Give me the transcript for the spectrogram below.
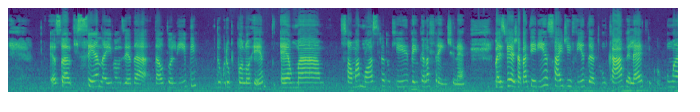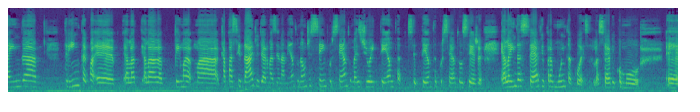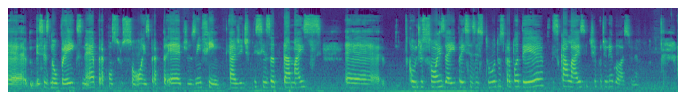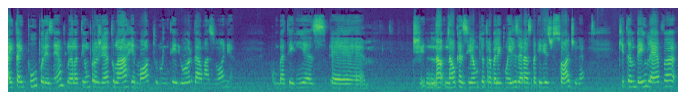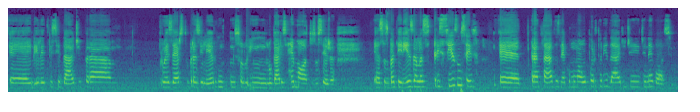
essa cena aí, vamos dizer, da, da Autolib, do grupo Poloré, é uma só uma amostra do que vem pela frente, né? Mas veja, a bateria sai de vida de um carro elétrico com ainda 30, é, ela, ela tem uma, uma, capacidade de armazenamento não de 100%, mas de 80%, 70%, ou seja, ela ainda serve para muita coisa. Ela serve como é, esses no breaks, né, para construções, para prédios, enfim. A gente precisa dar mais é, condições aí para esses estudos para poder escalar esse tipo de negócio, né? A Itaipu, por exemplo, ela tem um projeto lá remoto no interior da Amazônia, com baterias. É, de, na, na, ocasião que eu trabalhei com eles, eram as baterias de sódio, né? Que também leva é, eletricidade para o exército brasileiro em, em, em, lugares remotos. Ou seja, essas baterias elas precisam ser é, tratadas né, como uma oportunidade de, de negócio.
